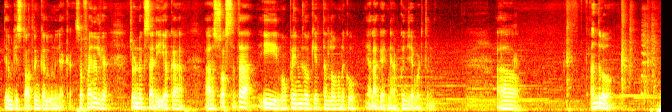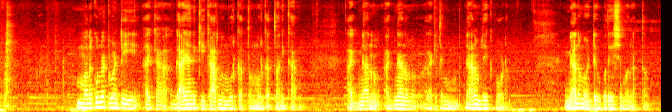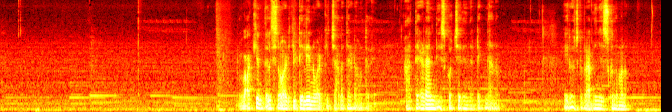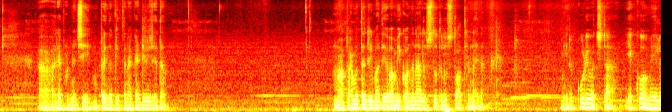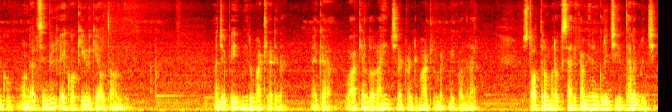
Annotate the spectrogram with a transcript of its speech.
దేవునికి స్తోత్రం కలుగునుగాక సో ఫైనల్గా చూడండి ఒకసారి ఈ యొక్క స్వస్థత ఈ ముప్పై ఎనిమిదవ కీర్తనలో మనకు ఎలాగ జ్ఞాపకం చేయబడుతుంది? అందులో మనకున్నటువంటి ఆ యొక్క గాయానికి కారణం మూర్ఖత్వం మూర్ఖత్వానికి కారణం. అజ్ఞానం అజ్ఞానము లేకపోతే జ్ఞానం లేకపోవడం. జ్ఞానం అంటే ఉపదేశం అని అర్థం. వాక్యం తెలిసిన వాడికి తెలియని వాడికి చాలా తేడా ఉంటుంది. ఆ తేడాన్ని తీసుకొచ్చేది ఏంటంటే జ్ఞానం. ఈరోజుకి ప్రార్థన చేసుకుందాం మనం. రేపటి నుంచి ముప్పై ఎనిమిదో కీర్తన కంటిన్యూ చేద్దాం. మా పరమ తండ్రి మా దేవ మీకు వందనాలు స్థుతులు స్తోత్రం నాయన. మీరు కూడి వచ్చిన ఎక్కువ మేలుకు ఉండాల్సింది ఎక్కువ కీడుకే అవుతా ఉంది అని చెప్పి మీరు మాట్లాడిన ఆ యొక్క వాక్యంలో రాయించినటువంటి మాటలను బట్టి మీకు వందనాలు. స్తోత్రం మరొకసారి కమ్యూనియన్ గురించి యుద్ధాల గురించి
